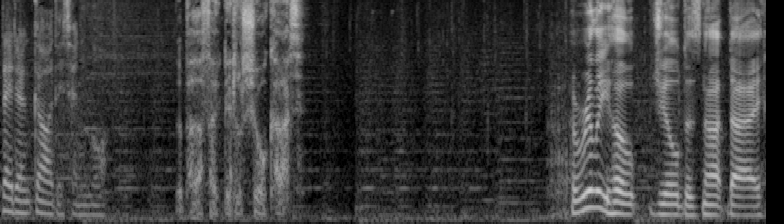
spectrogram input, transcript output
They don't guard it anymore. The perfect little shortcut. I really hope Jill does not die.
